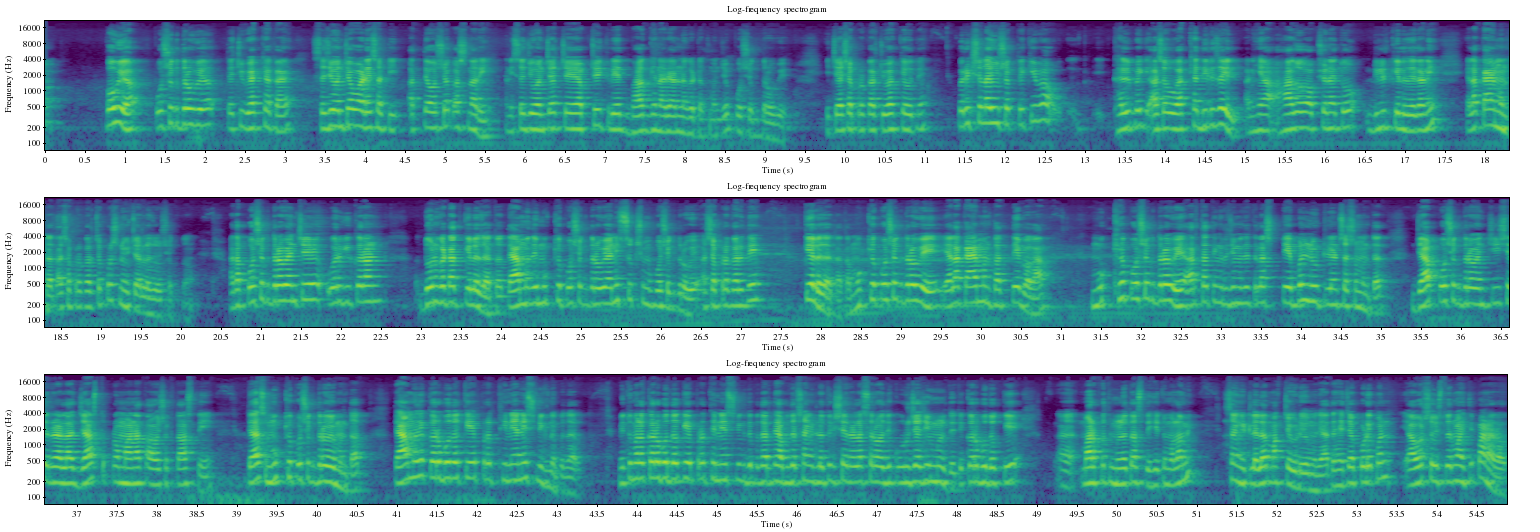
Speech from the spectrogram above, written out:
पाहूया पोषक द्रव्य त्याची व्याख्या काय? सजीवांच्या वाढीसाठी अत्यावश्यक असणारी आणि सजीवांच्या चयापचय क्रियेत भाग घेणारे अन्न घटक म्हणजे पोषक द्रव्ये हिची अशा प्रकारची व्याख्या होते. परीक्षेला येऊ शकते किंवा खालीलपैकी असं व्याख्या दिली जाईल आणि ह्या हा जो ऑप्शन आहे तो डिलीट केला जाईल आणि याला काय म्हणतात अशा प्रकारचा प्रश्न विचारला जाऊ शकतो. आता पोषक द्रव्यांचे वर्गीकरण दोन गटात केलं जातं. त्यामध्ये मुख्य पोषक द्रव्य आणि सूक्ष्म पोषक द्रव्य अशा प्रकारे ते केलं जातं. आता मुख्य पोषक द्रव्ये याला काय म्हणतात ते बघा. मुख्य पोषक द्रव्ये अर्थात इंग्रजीमध्ये त्याला स्टेबल न्यूट्रियंट्स असं म्हणतात. ज्या पोषक द्रव्यांची शरीराला जास्त प्रमाणात आवश्यकता असते त्यास मुख्य पोषक द्रव्ये म्हणतात. त्यामध्ये कर्बोदके प्रथिने आणि स्निग्ध पदार्थ. मी तुम्हाला कर्बोदके प्रथिने स्निग्ध पदार्थ याबद्दल सांगितलं होतं की शरीराला सर्वाधिक ऊर्जा जी मिळते ती कर्बोदके मार्फत मिळत असते हे तुम्हाला मी सांगितलेलं मागच्या व्हिडिओमध्ये. आता ह्याच्या पुढे पण यावर सविस्तर माहिती पाहणार आहोत.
